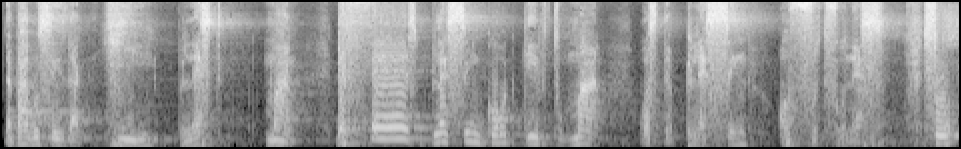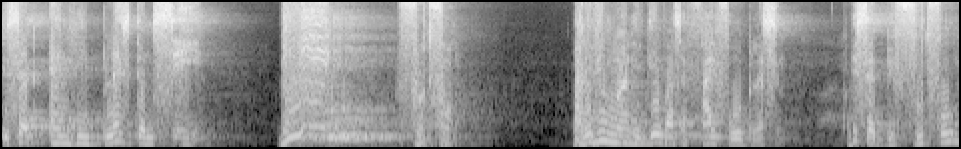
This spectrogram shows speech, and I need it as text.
the Bible says that he blessed man. The first blessing God gave to man was the blessing of fruitfulness. So he said, and he blessed them, saying, Be fruitful. But even man, he gave us a fivefold blessing. He said, Be fruitful,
